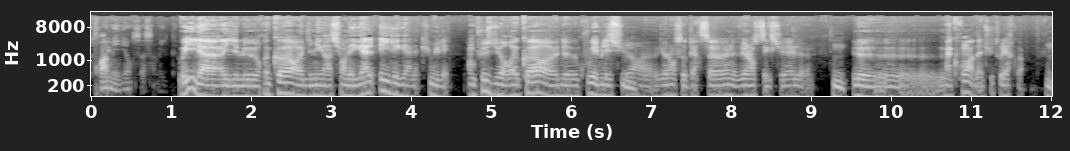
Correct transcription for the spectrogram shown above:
3 500 000 personnes. Oui, il a, il a le record d'immigration légale et illégale cumulé. En plus du record de coups et blessures, mm. euh, violences aux personnes, violences sexuelles. Mm. Le Macron a battu tous les records. Mm.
